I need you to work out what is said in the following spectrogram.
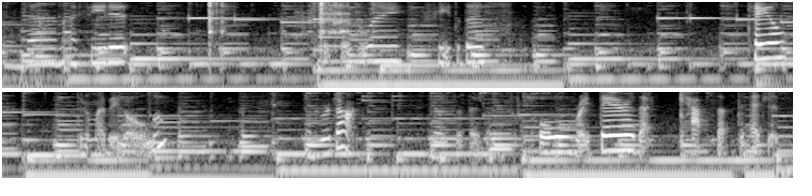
And then I feed it. Feed this tail through my big old loop. And we're done. Notice that there's a nice little hole right there that caps up the edges.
